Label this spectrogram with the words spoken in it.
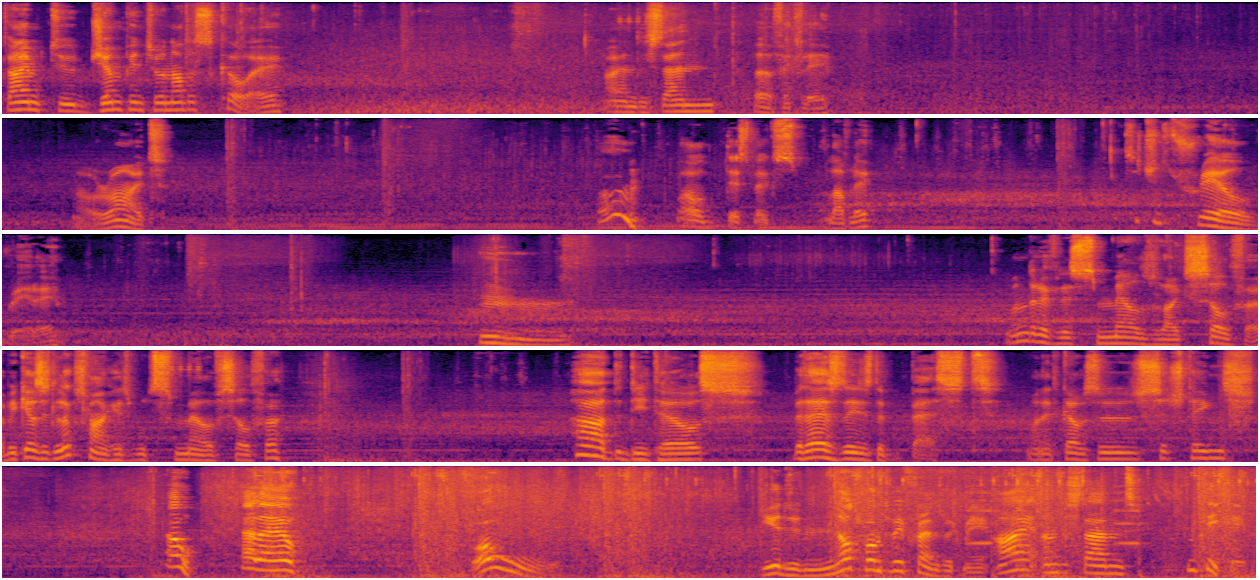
Time to jump into another skull, eh? I understand perfectly. Alright. Oh, well, this looks lovely. Such a thrill, really. Hmm. Wonder if this smells like sulfur, because it looks like it would smell of sulfur. Ah, the details. Bethesda is the best when it comes to such things. Oh, hello! Whoa! You do not want to be friends with me. I understand completely.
